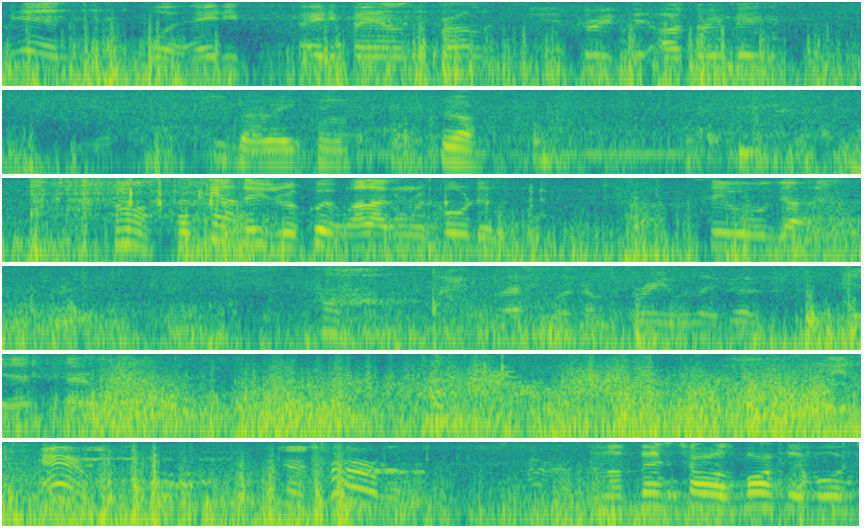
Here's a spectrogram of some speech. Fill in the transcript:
We had what 80, 80 pounds probably. Three fi- or three biggest. She's about 18. Yeah. Come on, let's count these real quick while I can record this. See what we got. That's what number three was that go. Yeah, that's the third one. Oh, this wind is terrible. Just terrible. And my best Charles Barkley voice.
